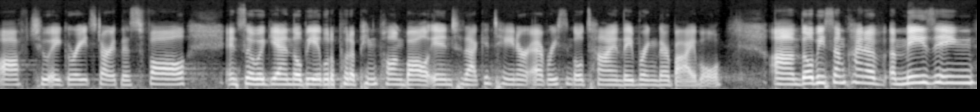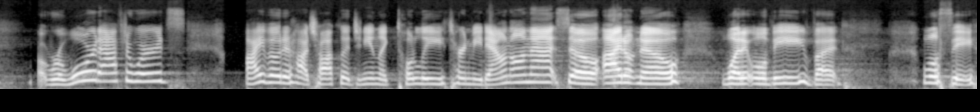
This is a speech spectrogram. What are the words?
off to a great start this fall. And so again, they'll be able to put a ping pong ball into that container every single time they bring their Bible. Um, there'll be some kind of amazing reward afterwards. I voted hot chocolate. Janine like totally turned me down on that, so I don't know what it will be, but we'll see.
